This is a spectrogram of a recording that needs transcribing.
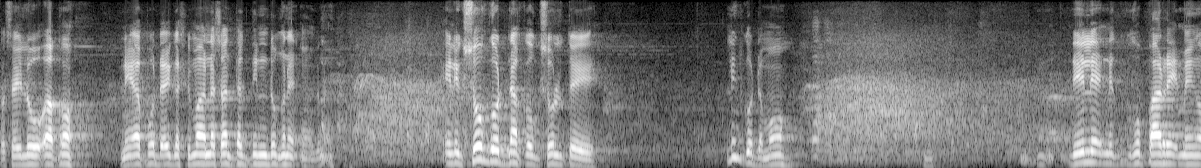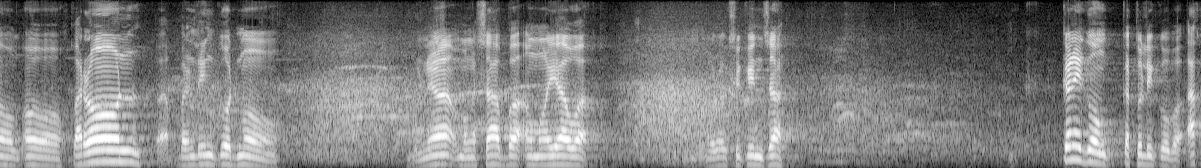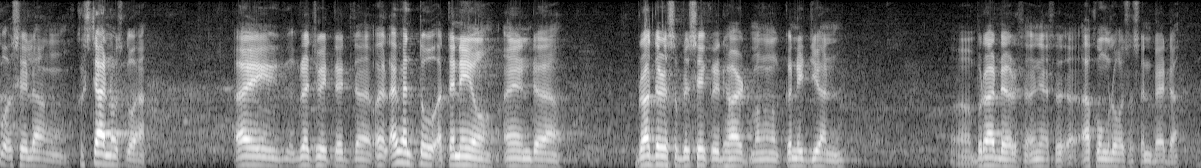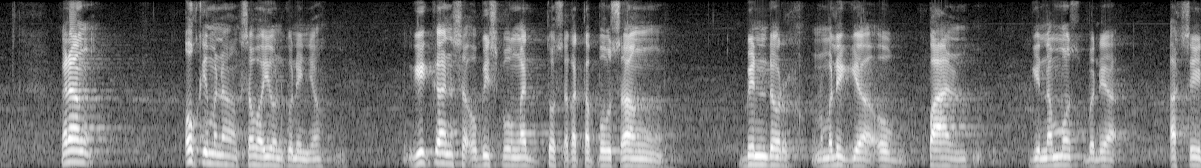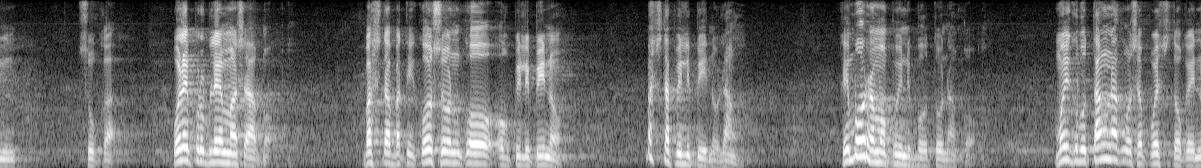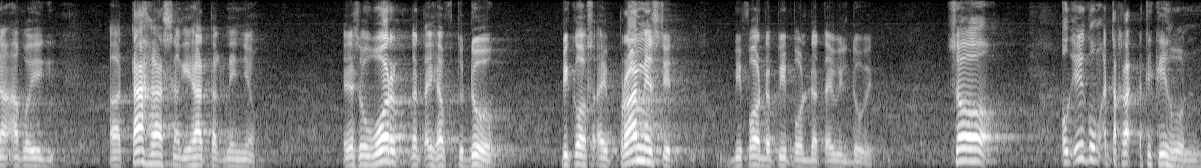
Pasaylo ako. Ni Apo dahil kasi mana santag tindong na. Inigsugod na kog sulti. Lingkod na mo. Dili ni ko pare mingo. Oh, karon panlingkod mo. Nya mga saba ang mga yawa. Murag si Kinsa. Kanigong katoliko ba? Ako silang Kristiyanos ko ha. I graduated, uh, well, I went to Ateneo and uh, Brothers of the Sacred Heart, mga Canadian uh, brothers, sa akong law sa San Beda. Kanang, okay man ang sawayon ko ninyo. Gikan sa obispo ngadto sa katapusang bindor na maligya o pan ginamos ba niya asin suka. Walay problema sa ako. Basta batikoson ko og Pilipino. Basta Pilipino lang. Kay mo naman po yung iboto na ako. Mo'y gubutang na ko sa pwesto kay na ako'y ah, tahas nga gihatag ninyo. It is a work that I have to do because I promised it before the people that I will do it. So, og ikong ataka atikihon,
